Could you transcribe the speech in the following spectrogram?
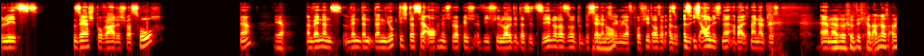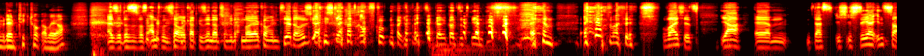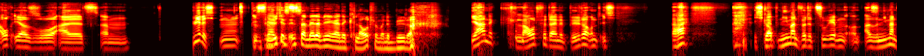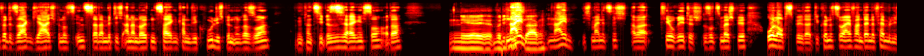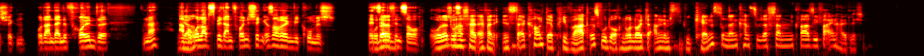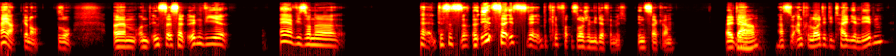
du lädst sehr sporadisch was hoch, ja? Ja. Und wenn dann, wenn dann, dann juckt dich das ja auch nicht wirklich, wie viele Leute das jetzt sehen oder so. Du bist ja dann Genau. nicht irgendwie auf Profit aus. Also, also ich auch nicht, ne? Aber ich meine halt bloß. Ähm, Also, also, das hört sich gerade anders an mit deinem TikTok, aber ja. das ist was anderes. Ich habe gerade gesehen, da hat schon wieder ein neuer kommentiert. Da muss ich eigentlich gleich mal drauf gucken. Ich jetzt kon- konzentrieren. ähm, warte, wo war ich jetzt? Ja, ähm, das, ich, ich sehe ja Insta auch eher so als ähm, schwierig. Für, Ich für halt mich ist Inst- Insta mehr oder weniger eine Cloud für meine Bilder. Ja, eine Cloud für deine Bilder und ich. Ah, ah, ich glaube, niemand würde zugeben, also niemand würde sagen, ja, ich benutze Insta, damit ich anderen Leuten zeigen kann, wie cool ich bin oder so. Im Prinzip ist es ja eigentlich so, oder? Nee, würde ich nein, nicht sagen. nein, ich meine jetzt nicht, aber theoretisch. So zum Beispiel Urlaubsbilder, die könntest du einfach an deine Family schicken oder an deine Freunde, ne? Aber Ja. Urlaubsbilder an Freunde schicken ist auch irgendwie komisch. Jetzt Oder- ja auch. Oder du hast halt einfach einen Insta-Account, der privat ist, wo du auch nur Leute annimmst, die du kennst, und dann kannst du das dann quasi vereinheitlichen. Naja, genau. So. Ähm, und Insta ist halt irgendwie, naja, wie so eine. äh, Das ist. Also Insta ist der Begriff von Social Media für mich. Instagram. Weil da Ja. hast du andere Leute, die teilen ihr Leben.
